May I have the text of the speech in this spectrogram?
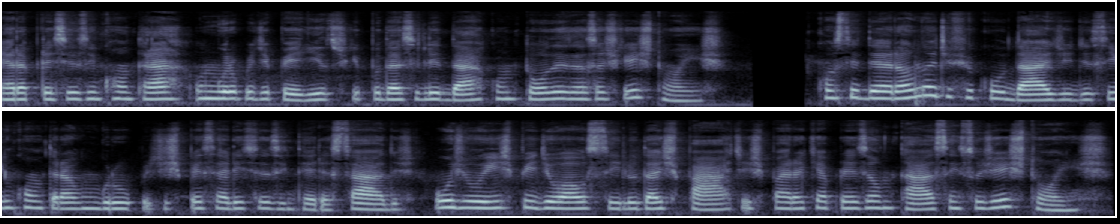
era preciso encontrar um grupo de peritos que pudesse lidar com todas essas questões. Considerando a dificuldade de se encontrar um grupo de especialistas interessados, o juiz pediu auxílio das partes para que apresentassem sugestões.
